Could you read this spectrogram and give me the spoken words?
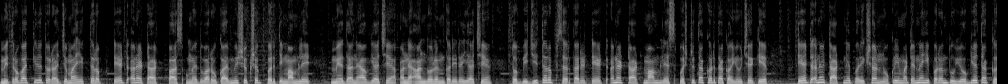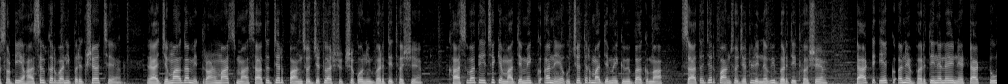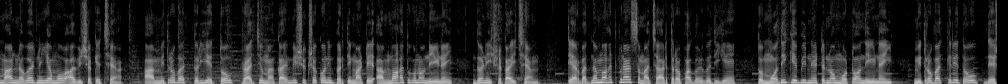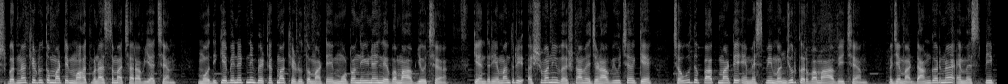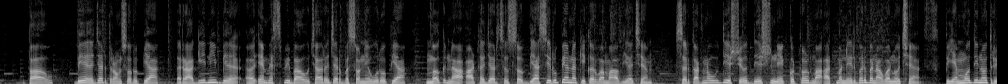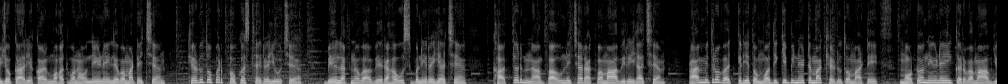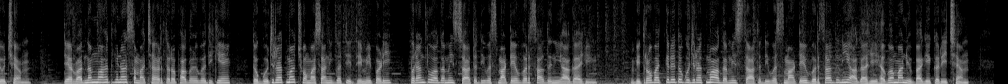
મિત્રો, વાત કરીએ તો રાજ્યમાં એક તરફ ટેટ અને ટાટ પાસ ઉમેદવારો કાયમી શિક્ષક ભરતી મામલે મેદાને આવ્યા છે અને આંદોલન કરી રહ્યા છે. તો બીજી તરફ સરકારે ટેટ અને ટાટ મામલે સ્પષ્ટતા કરતાં કહ્યું છે કે ટેટ અને ટાટની પરીક્ષા નોકરી માટે નહીં, પરંતુ યોગ્યતા કસોટી હાંસલ કરવાની પરીક્ષા છે. રાજ્યમાં આગામી ત્રણ માસમાં સાત હજાર પાંચસો જેટલા શિક્ષકોની ભરતી થશે. ખાસ વાત એ છે કે માધ્યમિક અને ઉચ્ચતર માધ્યમિક વિભાગમાં સાત હજાર પાંચસો જેટલી નવી ભરતી થશે. ટાટ એક અને ભરતીને લઈને ટાટ ટુમાં નવા નિયમો આવી શકે છે. આમ મિત્રો વાત કરીએ તો રાજ્યમાં કાયમી શિક્ષકોની ભરતી માટે આ મહત્વનો નિર્ણય ગણી શકાય છે. ત્યારબાદના મહત્વના સમાચાર તરફ આગળ વધીએ તો મોદી કેબિનેટનો મોટો નિર્ણય. મિત્રો વાત કરીએ તો દેશભરના ખેડૂતો માટે મહત્વના સમાચાર આવ્યા છે. મોદી કેબિનેટની બેઠકમાં ખેડૂતો માટે મોટો નિર્ણય લેવામાં આવ્યો છે. કેન્દ્રીય મંત્રી અશ્વની વૈષ્ણવે જણાવ્યું છે કે ચૌદ પાક માટે એમએસપી મંજૂર કરવામાં આવી છે, જેમાં ડાંગરના એમએસપી ભાવ બે હજાર ત્રણસો રૂપિયા, રાગીની બે એમએસપી ભાવ ચાર હજાર બસો નેવું રૂપિયા, મગના આઠ હજાર છસો બ્યાસી રૂપિયા નક્કી કરવામાં આવ્યા છે. સરકારનો ઉદ્દેશ્ય દેશને કઠોળમાં આત્મનિર્ભર બનાવવાનો છે. પીએમ મોદીનો ત્રીજો કાર્યકાળ મહત્વનો નિર્ણય લેવા માટે છે. ખેડૂતો પર ફોકસ થઈ રહ્યું છે. બે લાખ નવા વેરહાઉસ બની રહ્યા છે. ખાતરના ભાવ નીચા રાખવામાં આવી રહ્યા છે. આમ મિત્રો, વાત કરીએ તો મોદી કેબિનેટમાં ખેડૂતો માટે મોટો નિર્ણય કરવામાં આવ્યો છે. ત્યારબાદના મહત્વના સમાચાર તરફ આગળ વધીએ તો ગુજરાતમાં ચોમાસાની ગતિ ધીમી પડી, પરંતુ આગામી સાત દિવસ માટે વરસાદની આગાહી. મિત્રો, વાત કરીએ તો ગુજરાતમાં આગામી સાત દિવસ માટે વરસાદની આગાહી હવામાન વિભાગે કરી છે.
